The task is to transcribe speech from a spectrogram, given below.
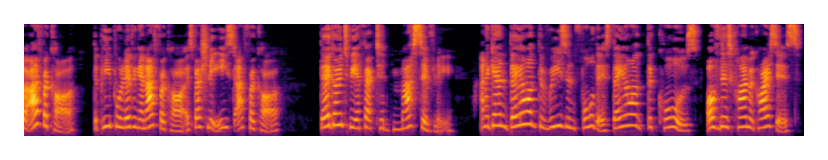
But Africa, the people living in Africa, especially East Africa, they're going to be affected massively. And again, they aren't the reason for this. They aren't the cause of this climate crisis.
